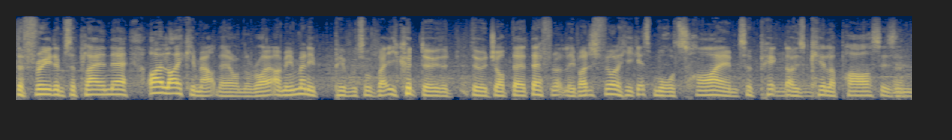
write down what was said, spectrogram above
the freedom to play in there. I like him out there on the right. I mean, many people talk about he could do the, do a job there definitely, but I just feel like he gets more time to pick mm. those killer passes, yeah. and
